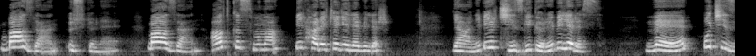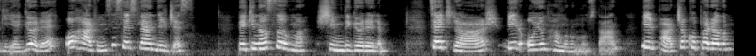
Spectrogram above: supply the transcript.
bazen üstüne, bazen alt kısmına bir hareke gelebilir. Yani bir çizgi görebiliriz. Ve bu çizgiye göre o harfimizi seslendireceğiz. Peki nasıl mı? Şimdi görelim. Tekrar bir oyun hamurumuzdan bir parça koparalım.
